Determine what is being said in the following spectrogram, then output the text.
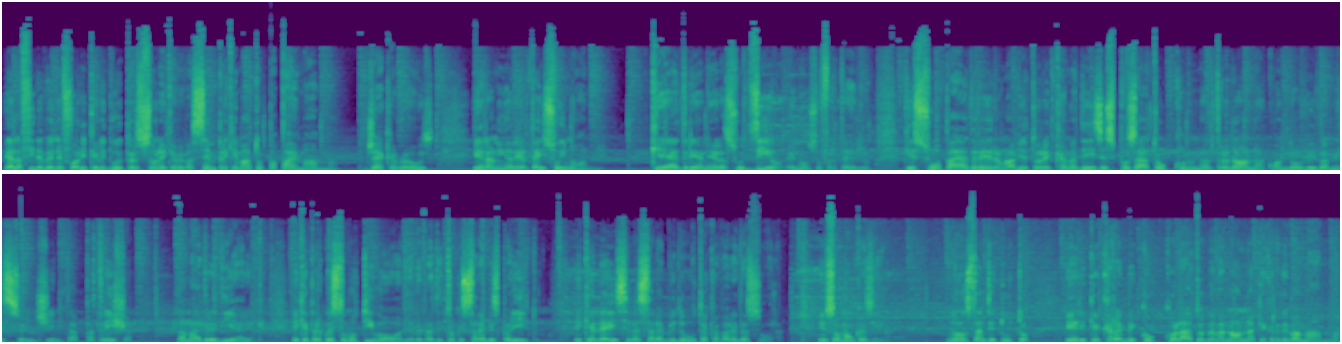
e alla fine venne fuori che le due persone che aveva sempre chiamato papà e mamma, Jack e Rose, erano in realtà i suoi nonni, che Adrian era suo zio e non suo fratello, che suo padre era un aviatore canadese sposato con un'altra donna quando aveva messo incinta Patricia, la madre di Eric, e che per questo motivo gli aveva detto che sarebbe sparito e che lei se la sarebbe dovuta cavare da sola. Insomma, un casino. Nonostante tutto, Eric crebbe coccolato dalla nonna che credeva mamma,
